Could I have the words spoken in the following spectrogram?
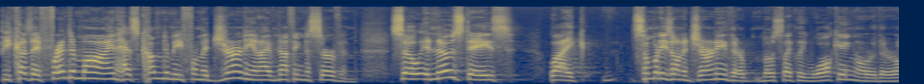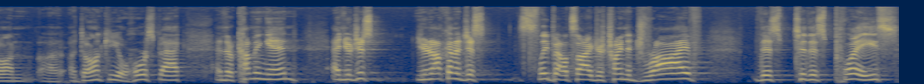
Because a friend of mine has come to me from a journey and I have nothing to serve him. So in those days, like somebody's on a journey, they're most likely walking or they're on a donkey or horseback, and they're coming in, and you're just, you're not gonna just sleep outside. You're trying to drive this to this place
